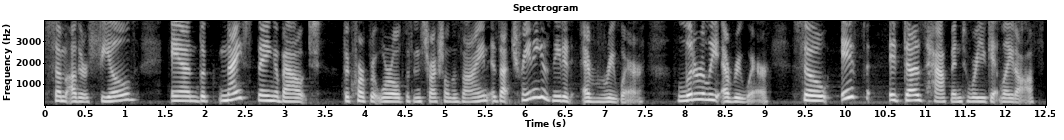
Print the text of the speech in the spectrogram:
some other field. And the nice thing about the corporate world with instructional design is that training is needed everywhere, literally everywhere. So if it does happen to where you get laid off,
